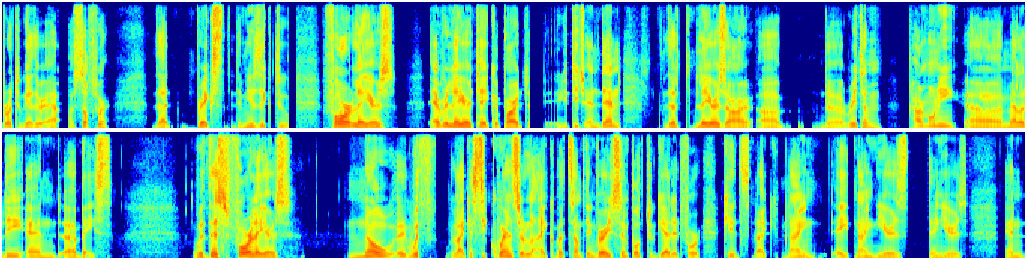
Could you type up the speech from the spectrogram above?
brought together a, a software that breaks the music to four layers. Every layer take apart you teach, and then the layers are uh, the rhythm, harmony, uh, melody, and uh, bass. With this four layers, no, uh, with like a sequencer like, but something very simple to get it for kids like nine, eight, nine years, ten years, and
